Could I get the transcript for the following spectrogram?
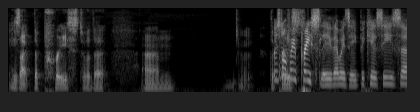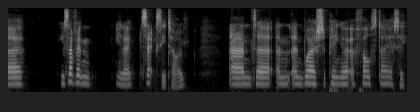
He's like the priest or the um. The Well, he's not very priestly though, is he? Because he's uh he's having you know sexy time, and uh, and and worshipping a, a false deity.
